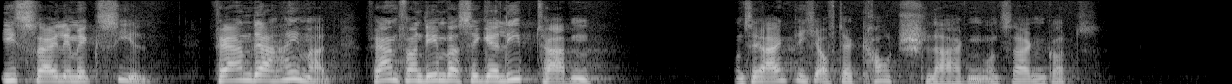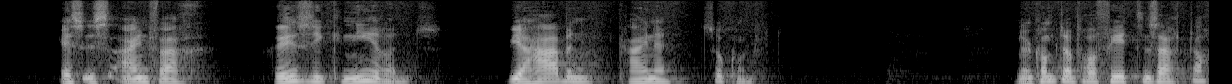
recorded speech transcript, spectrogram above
Israel im Exil, fern der Heimat, fern von dem, was sie geliebt haben. Und sie eigentlich auf der Couch schlagen und sagen, Gott, es ist einfach resignierend. Wir haben keine Zukunft. Und dann kommt der Prophet und sagt, doch,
